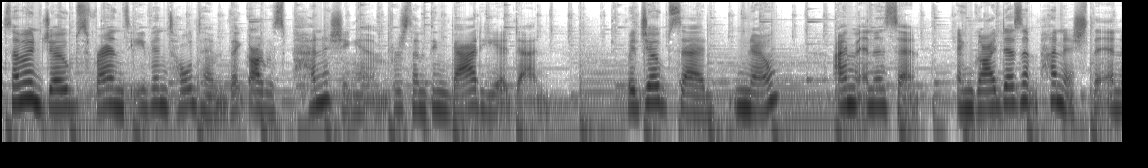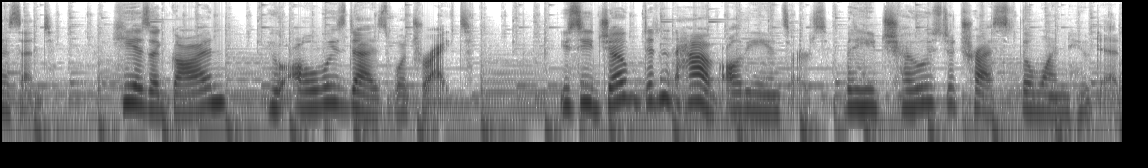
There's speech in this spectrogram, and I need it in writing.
Some of Job's friends even told him that God was punishing him for something bad he had done. But Job said, No, I'm innocent, and God doesn't punish the innocent. He is a God who always does what's right. You see, Job didn't have all the answers, but he chose to trust the one who did.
